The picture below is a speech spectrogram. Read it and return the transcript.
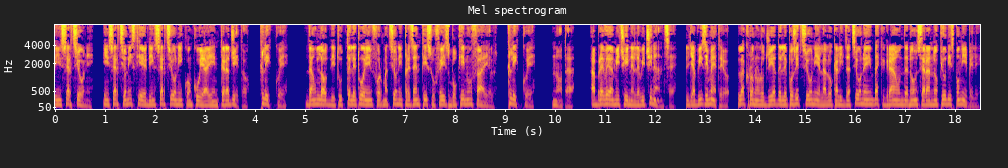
Inserzioni inserzionisti ed inserzioni con cui hai interagito, clic qui. Download di tutte le tue informazioni presenti su Facebook in un file, clic qui. Nota. A breve amici nelle vicinanze, gli avvisi meteo, la cronologia delle posizioni e la localizzazione in background non saranno più disponibili.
